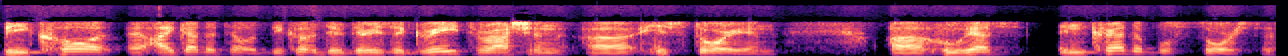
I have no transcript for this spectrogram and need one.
Because I got to tell you, because there is a great Russian uh, historian uh, who has incredible sources.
